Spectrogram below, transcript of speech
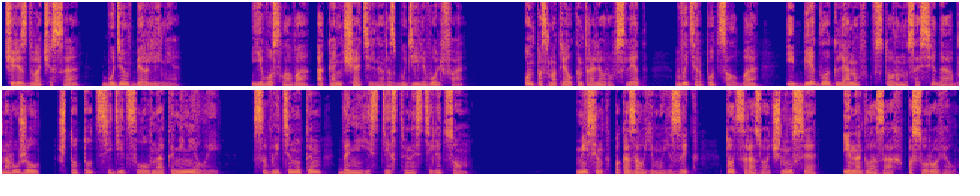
Через два часа будем в Берлине». Его слова окончательно разбудили Вольфа. Он посмотрел контролеру вслед, вытер пот со лба и, бегло глянув в сторону соседа, обнаружил, что тот сидит словно окаменелый, с вытянутым до неестественности лицом. Мессинг показал ему язык, тот сразу очнулся и на глазах посуровил.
